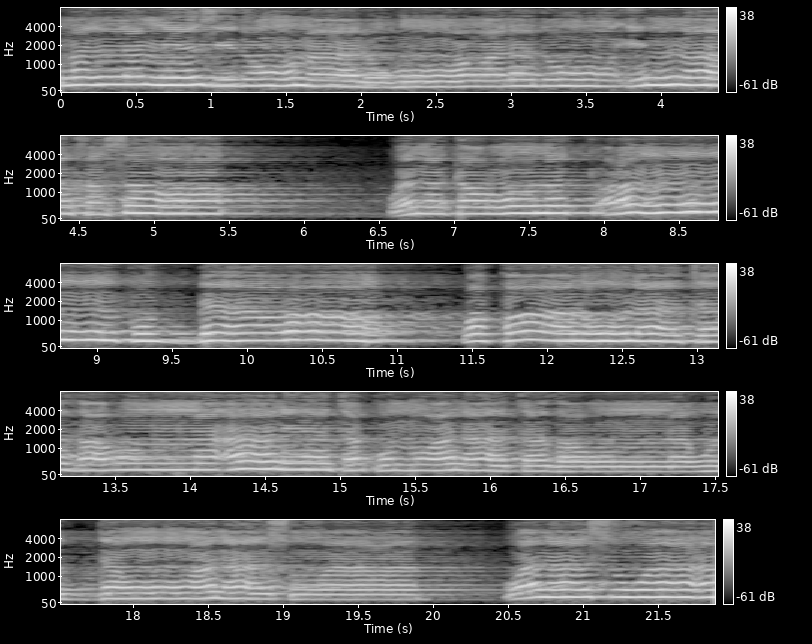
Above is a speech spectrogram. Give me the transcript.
من لم يزده ماله وولده إلا خسارا. ومكروا مكرا كبارا. وقالوا لا تذرن آلهتكم ولا تذرن ودا ولا سواعا ولا سواعا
